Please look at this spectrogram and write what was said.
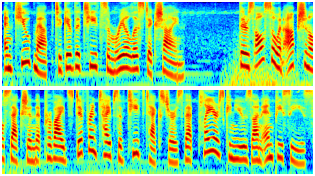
and cube map to give the teeth some realistic shine. There's also an optional section that provides different types of teeth textures that players can use on NPCs.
